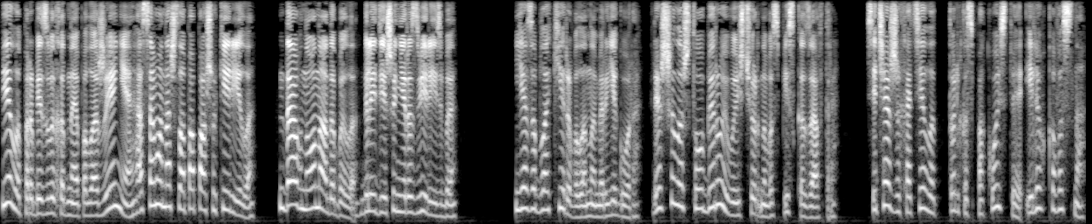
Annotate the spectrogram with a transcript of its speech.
Пела про безвыходное положение, а сама нашла папашу Кирилла. Давно надо было, глядишь, и не развелись бы. Я заблокировала номер Егора. Решила, что уберу его из черного списка завтра. Сейчас же хотела только спокойствия и легкого сна.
